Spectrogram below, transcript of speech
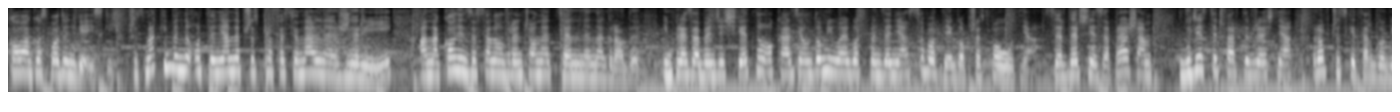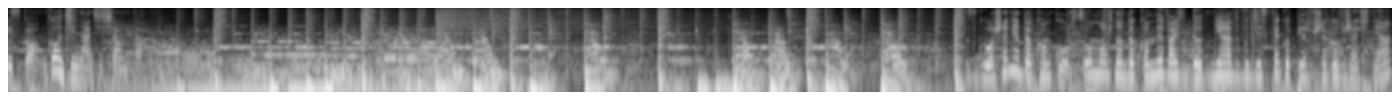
koła gospodyń wiejskich. Przysmaki będą oceniane przez profesjonalne jury, a na koniec zostaną wręczone cenne nagrody. Impreza będzie świetną okazją do miłego spędzenia sobotniego przedpołudnia. Serdecznie zapraszam 24 września, Robczyckie Targowisko, godzina 10. Zgłoszenia do konkursu można dokonywać do dnia 21 września,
